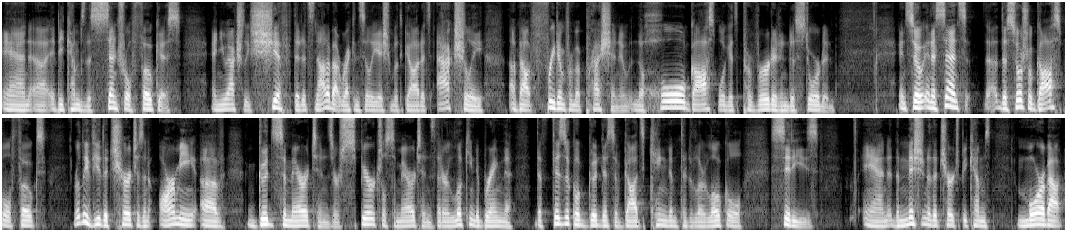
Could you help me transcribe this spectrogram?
and uh, it becomes the central focus and you actually shift that it's not about reconciliation with God, it's actually about freedom from oppression. And the whole gospel gets perverted and distorted. And so, in a sense, uh, the social gospel folks really view the church as an army of good Samaritans or spiritual Samaritans that are looking to bring the, the physical goodness of God's kingdom to their local cities. And the mission of the church becomes more about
